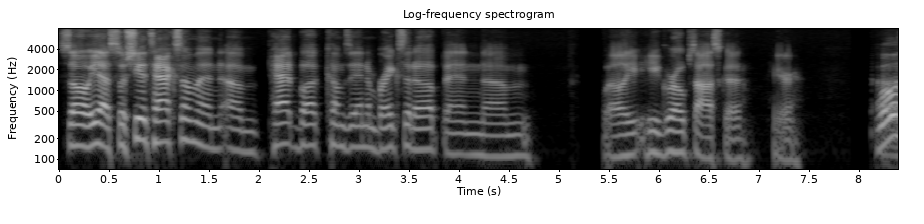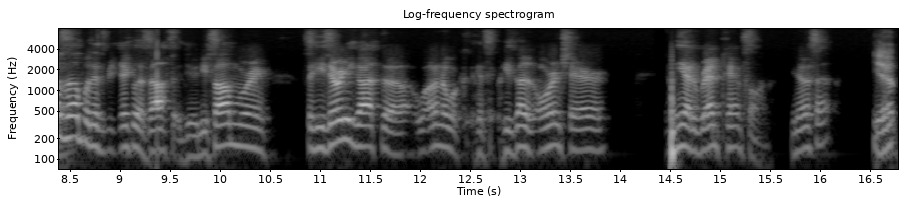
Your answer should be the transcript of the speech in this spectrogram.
so yeah, so she attacks him and um Pat Buck comes in and breaks it up and um well he, he gropes Asuka here. What was Uh, up with his ridiculous outfit, dude? You saw him wearing. So he's already got the. Well, I don't know what. His, he's got an orange hair, and he had red pants on. You notice that? Yep.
